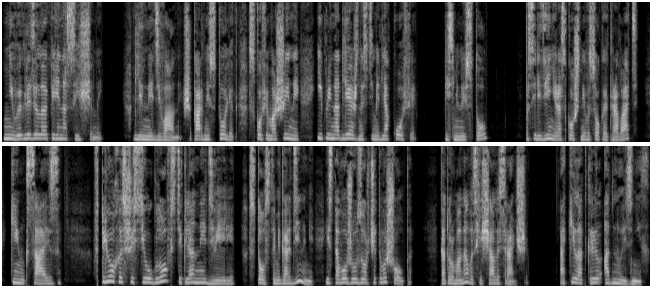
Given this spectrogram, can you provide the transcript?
не выглядела перенасыщенной. Длинные диваны, шикарный столик с кофемашиной и принадлежностями для кофе, письменный стол, посередине роскошная высокая кровать, king size, в трех из шести углов стеклянные двери с толстыми гардинами из того же узорчатого шелка, которым она восхищалась раньше. Акил открыл одну из них.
